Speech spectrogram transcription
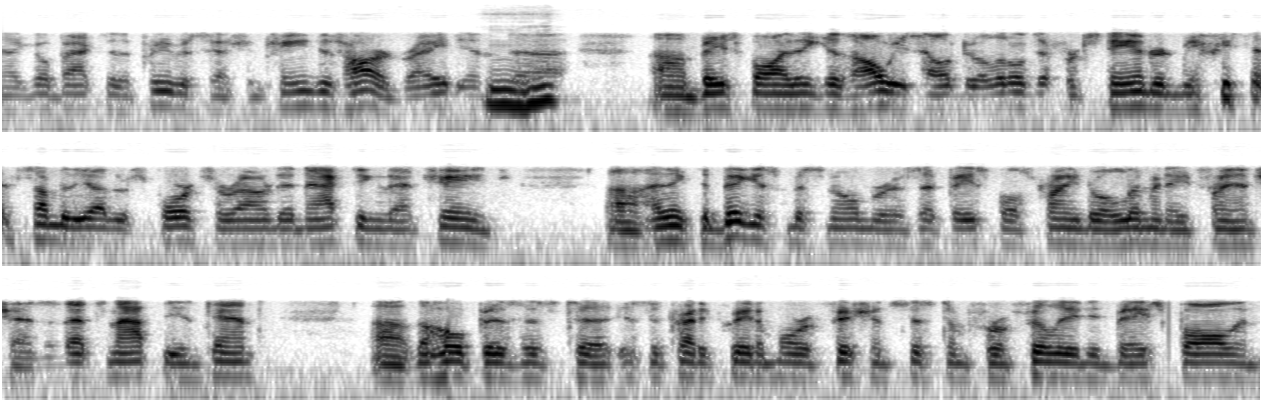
I go back to the previous session. Change is hard, right? And mm-hmm. uh, um, baseball, I think, is always held to a little different standard, maybe than some of the other sports around enacting that change. Uh, I think the biggest misnomer is that baseball is trying to eliminate franchises. That's not the intent. Uh, the hope is is to is to try to create a more efficient system for affiliated baseball, and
